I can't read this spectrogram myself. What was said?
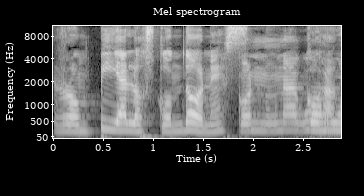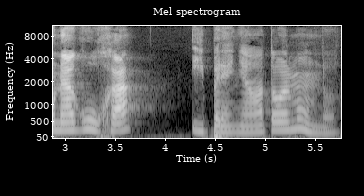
rompía los condones con, Con una aguja. una aguja y preñaba a todo el mundo.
